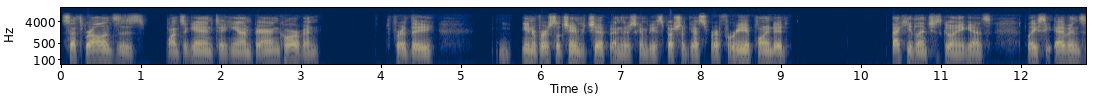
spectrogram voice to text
Seth Rollins is once again taking on Baron Corbin for the Universal Championship, and there's going to be a special guest referee appointed. Becky Lynch is going against Lacey Evans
